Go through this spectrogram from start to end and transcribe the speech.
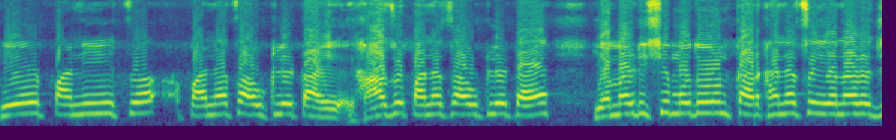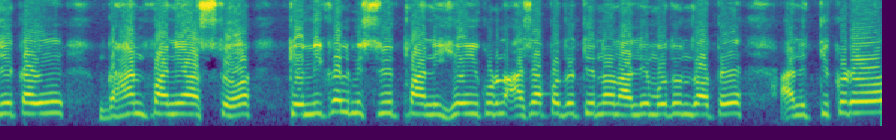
हे पाणीचं पाण्याचा आउटलेट आहे. हा जो पाण्याचा आउटलेट आहे एम आय डी सीमधून कारखान्याचं येणारं जे काही घाण पाणी असतं केमिकल मिश्रित पाणी हे इकडून अशा पद्धतीनं नालीमधून जाते आणि तिकडं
